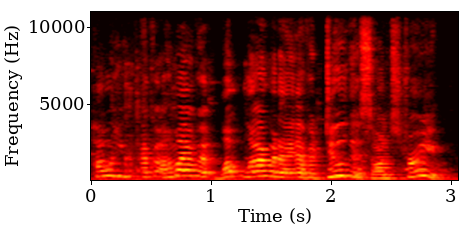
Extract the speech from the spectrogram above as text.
How are you ever... How am I ever... What, why would I ever do this on stream?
